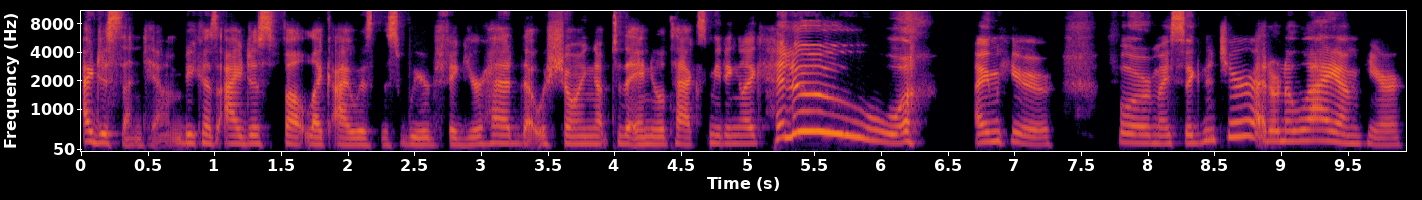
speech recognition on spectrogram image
I just sent him because I just felt like I was this weird figurehead that was showing up to the annual tax meeting like, "Hello, I'm here for my signature. I don't know why I'm here."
